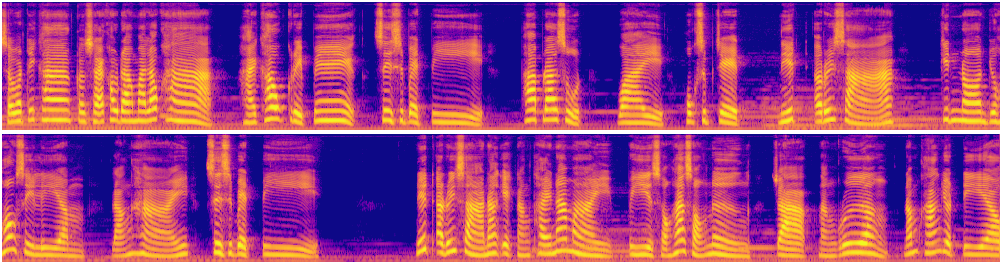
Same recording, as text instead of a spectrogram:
สวัสดีค่ะ กระแสข่าวดังมาแล้วค่ะ หายเข้ากรีบเมฆ 41 ปี ภาพล่าสุด วัย 67 นิด อริสา กินนอนอยู่ห้องสี่เหลี่ยม หลังหาย 41 ปี นิด อริสานางเอกหนังไทยหน้าใหม่ ปี 2521 จากหนังเรื่องน้ำค้างหยดเดียว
